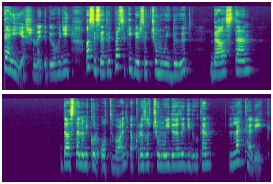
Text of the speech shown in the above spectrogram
teljesen egyedül, hogy így azt hiszed, hogy persze kibírsz egy csomó időt, de aztán de aztán amikor ott vagy, akkor az a csomó idő az egy idő után letelik.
